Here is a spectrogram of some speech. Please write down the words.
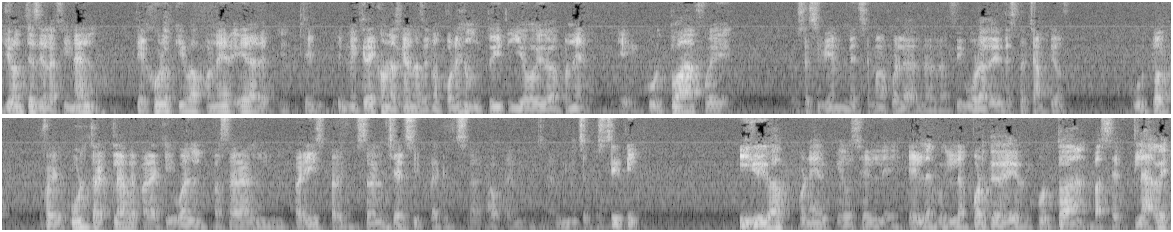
Yo antes de la final, te juro que iba a poner, era me quedé con las ganas de no poner un tweet y yo iba a poner, eh, Courtois fue, o sea, si bien Benzema fue la, la, figura de, esta Champions, Courtois fue ultra clave para que igual pasara al París, para que pasara al Chelsea, para que pasara ahora al Manchester City. Y yo iba a poner que o sea, el, el, aporte de Courtois va a ser clave,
